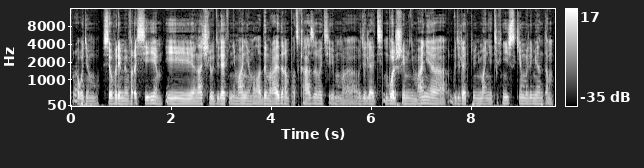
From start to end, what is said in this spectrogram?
проводим все время в России и начали уделять внимание молодым райдерам, подсказывать им, э, уделять больше им внимания, уделять внимание техническим элементам.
